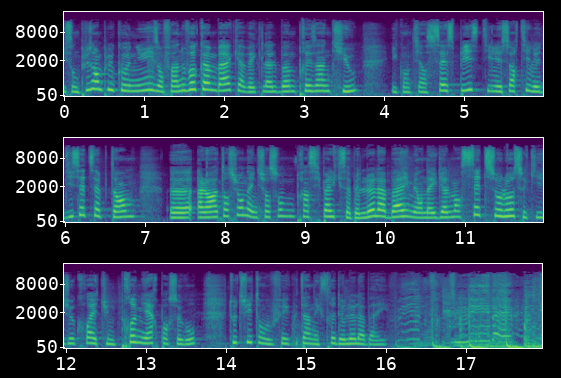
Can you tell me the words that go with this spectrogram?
sont de plus en plus connus. Ils ont fait un nouveau comeback avec l'album Present You. Il contient 16 pistes. Il est sorti le 17 septembre. Euh, alors attention, on a une chanson principale qui s'appelle Lullaby, mais on a également 7 solos, ce qui, je crois, est une première pour ce groupe. Tout de suite, on vous fait écouter un extrait de Lullaby. It's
